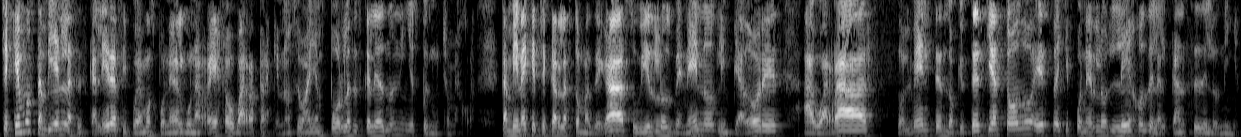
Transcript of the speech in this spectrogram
Chequemos también las escaleras si podemos poner alguna reja o barra para que no se vayan por las escaleras los niños, pues mucho mejor. También hay que checar las tomas de gas, subir los venenos, limpiadores, aguarrás, solventes, lo que ustedes quieran, todo esto hay que ponerlo lejos del alcance de los niños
